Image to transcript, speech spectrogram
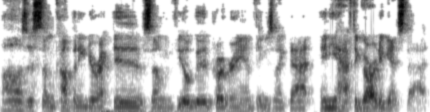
Oh, is this some company directive, some feel good program, things like that. And you have to guard against that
